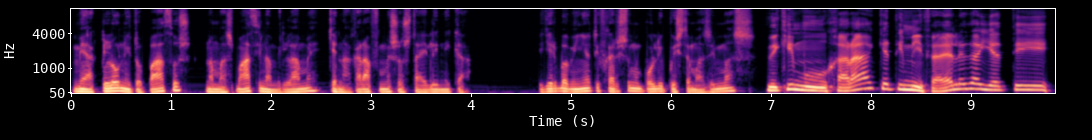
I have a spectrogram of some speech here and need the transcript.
με ακλόνητο πάθος να μας μάθει να μιλάμε και να γράφουμε σωστά ελληνικά. Κύριε Μπαμπινιώτη, ευχαριστούμε πολύ που είστε μαζί μας. Δική μου χαρά και τιμή θα έλεγα γιατί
